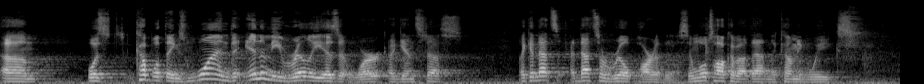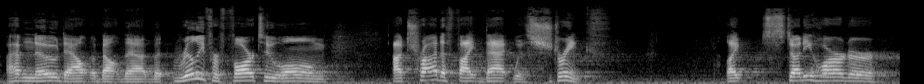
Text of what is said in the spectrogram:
um, was a couple of things. One, the enemy really is at work against us. Like, and that's that's a real part of this, and we'll talk about that in the coming weeks. I have no doubt about that. But really, for far too long, I try to fight back with strength like, study harder,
